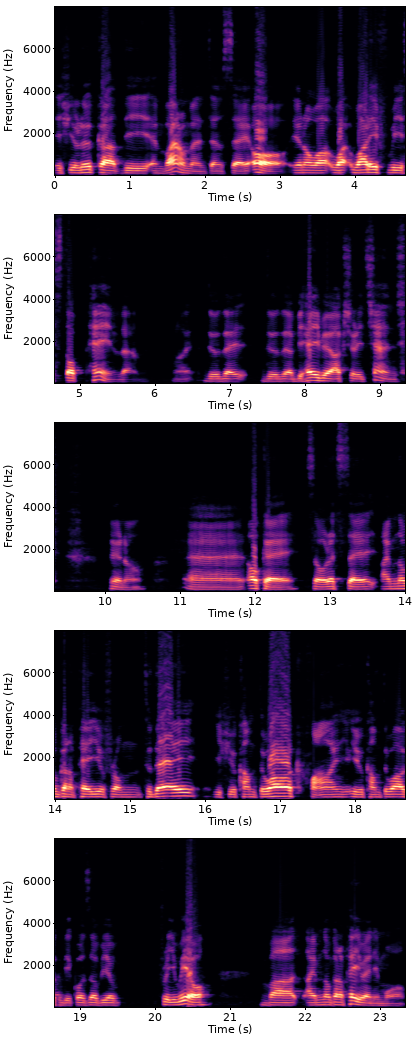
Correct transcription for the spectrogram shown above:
if you look at the environment and say, oh, you know what, what, what if we stop paying them, right? Do they do their behavior actually change? You know, and okay, so let's say I'm not gonna pay you from today. If you come to work, fine, you come to work because of your free will, but I'm not gonna pay you anymore.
